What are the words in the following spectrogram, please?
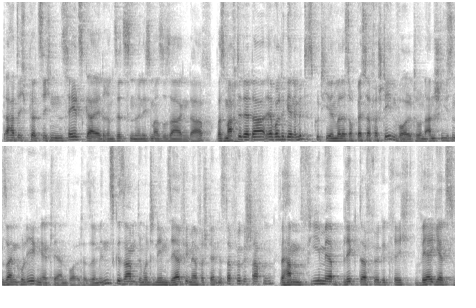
da hatte ich plötzlich einen Sales Guy drin sitzen, wenn ich es mal so sagen darf. Was machte der da? Er wollte gerne mitdiskutieren, weil er es auch besser verstehen wollte und anschließend seinen Kollegen erklären wollte. Also wir haben insgesamt im Unternehmen sehr viel mehr Verständnis dafür geschaffen. Wir haben viel mehr Blick dafür gekriegt, wer jetzt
